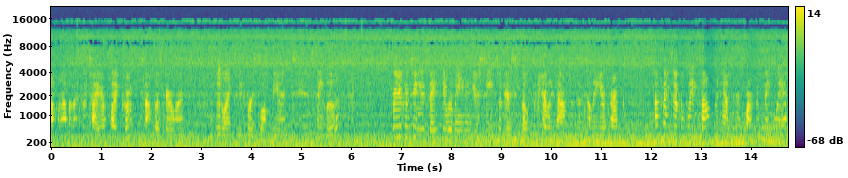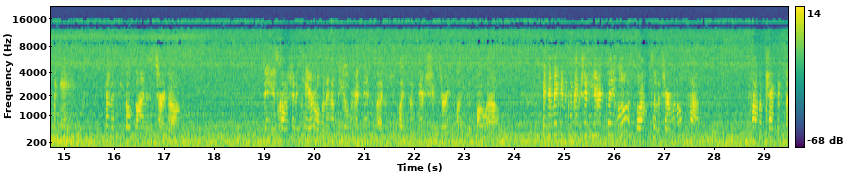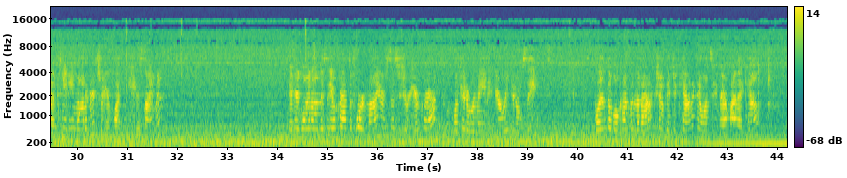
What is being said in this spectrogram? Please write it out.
On behalf of this entire flight crew, Southwest Airlines, we'd like to be the first to welcome you into St. Louis. For your continued safety, remain in your seats with your seatbelt securely fastened until the aircraft has come to a complete stop and the captain has parked it safely at the gate and the seatbelt sign is turned off. Do use caution and care opening up the overhead bins of you place up there should during flight could fall out. If you're making a connection here in St. Louis, go out to the terminal, have have a check at the TV monitors for your flight and gate assignment. If you're going on this aircraft to Fort Myers, this is your aircraft. We want you to remain in your original seat. Glenda will come from the back. She'll get you counted, and once we verify that count,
